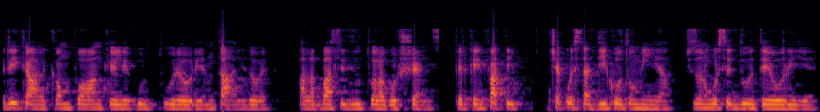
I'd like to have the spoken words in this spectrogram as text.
ricalca un po' anche le culture orientali, dove alla base di tutto la coscienza. Perché infatti c'è questa dicotomia, ci sono queste due teorie.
